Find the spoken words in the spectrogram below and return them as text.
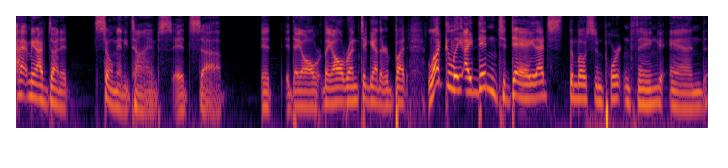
I mean, I've done it so many times. It's, uh, they all they all run together. But luckily i didn't today. That's the most important thing. And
